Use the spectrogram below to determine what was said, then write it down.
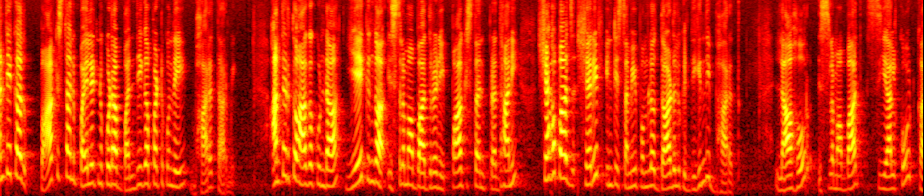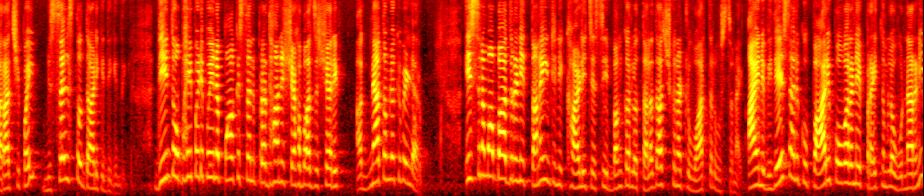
అంతేకాదు పాకిస్తాన్ పైలట్ను కూడా బందీగా పట్టుకుంది భారత్ ఆర్మీ. అంతటితో ఆగకుండా ఏకంగా ఇస్లామాబాద్లోని పాకిస్తాన్ ప్రధాని షహబాజ్ షరీఫ్ ఇంటి సమీపంలో దాడులకు దిగింది భారత్. లాహోర్ ఇస్లామాబాద్ సియాల్కోట్ కరాచీపై మిస్సైల్స్తో దాడికి దిగింది. దీంతో భయపడిపోయిన పాకిస్తాన్ ప్రధాని షహబాజ్ షరీఫ్ అజ్ఞాతంలోకి వెళ్ళారు. ఇస్లామాబాద్లోని తన ఇంటిని ఖాళీ చేసి బంకర్లో తలదాచుకున్నట్లు వార్తలు వస్తున్నాయి. ఆయన విదేశాలకు పారిపోవాలనే ప్రయత్నంలో ఉన్నారని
